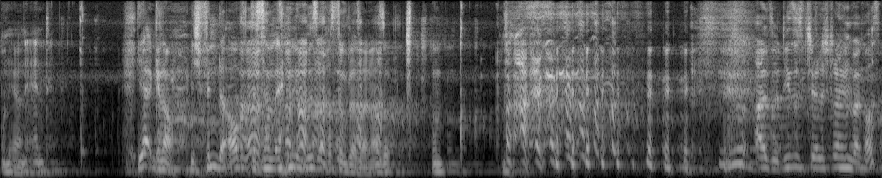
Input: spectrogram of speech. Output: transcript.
und Ja. ein End. Ja, genau. Ich finde auch, dass am Ende muss etwas dunkler sein. Also, Also dieses Challenge schneiden wir raus.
